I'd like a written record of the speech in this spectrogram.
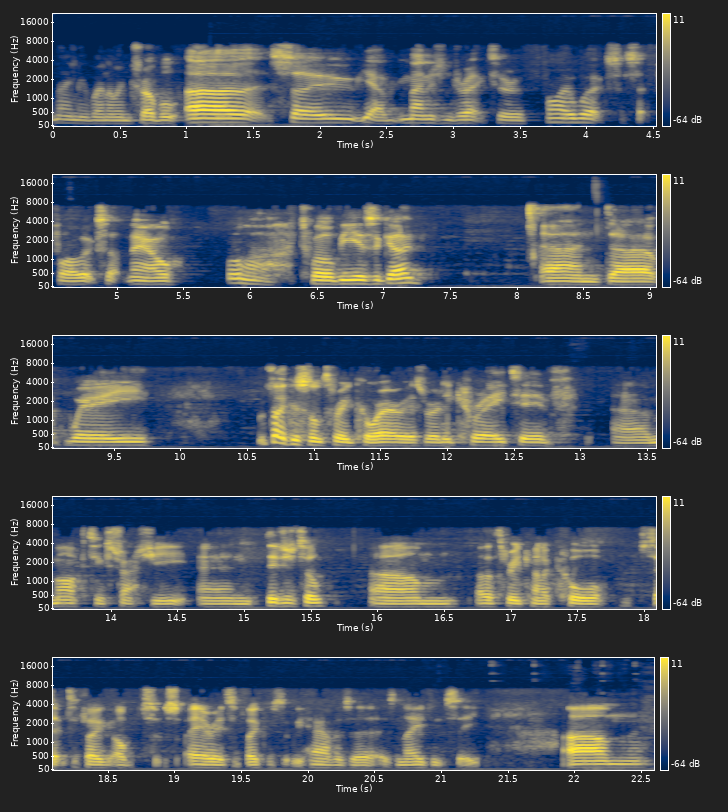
mainly when I'm in trouble. Uh, so yeah, managing director of Fireworks. I set Fireworks up now oh, 12 years ago, and uh, we we focus on three core areas really: creative, uh, marketing strategy, and digital um, are the three kind of core sector focus, areas of focus that we have as, a, as an agency. Um,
